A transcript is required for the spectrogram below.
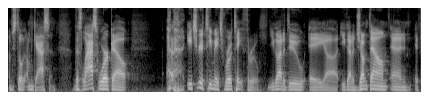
I'm still I'm gassing. This last workout, each of your teammates rotate through. You got to do a uh, you got to jump down, and if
